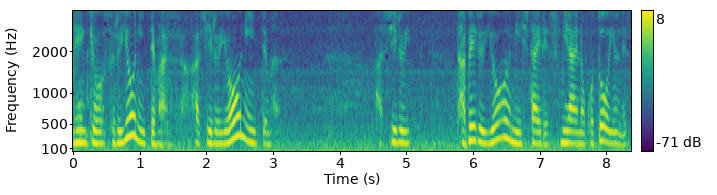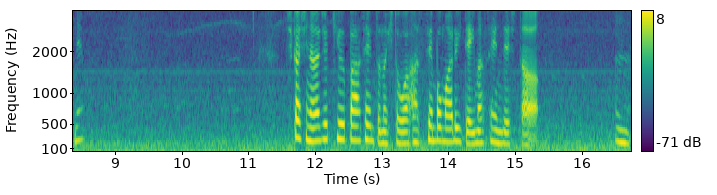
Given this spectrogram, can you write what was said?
勉強するように言ってます。走るように言ってます。走る食べるようにしたいです。未来のことを言うんですね。しかし79%の人は8000歩も歩いていませんでした。うん。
